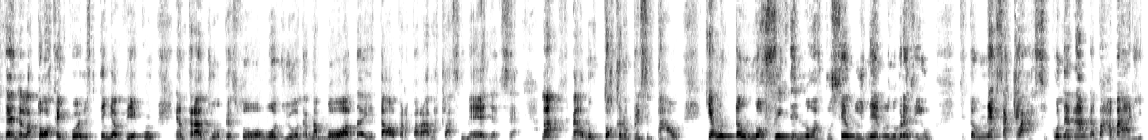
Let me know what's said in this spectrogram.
Entende? Ela toca em coisas que têm a ver com a entrada de uma pessoa ou de outra na moda e tal, para parar na classe média, etc. Né? Mas ela não toca no principal, que é onde estão 99% dos negros no Brasil, que estão nessa classe condenada à barbárie.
